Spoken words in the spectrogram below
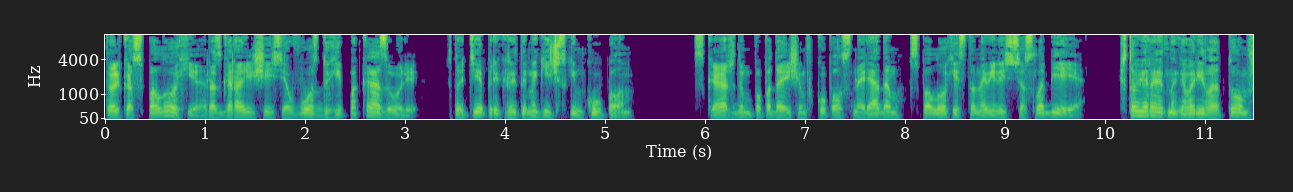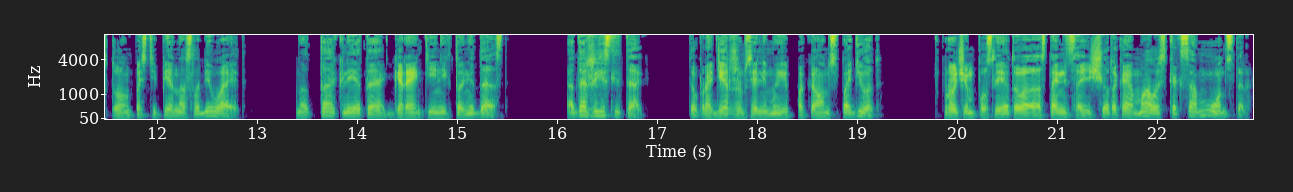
Только всполохи, разгорающиеся в воздухе, показывали, что те прикрыты магическим куполом. С каждым попадающим в купол снарядом всполохи становились все слабее, что, вероятно, говорило о том, что он постепенно ослабевает. Но так ли это, гарантии никто не даст. А даже если так, то продержимся ли мы, пока он спадет? Впрочем, после этого останется еще такая малость, как сам монстр,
